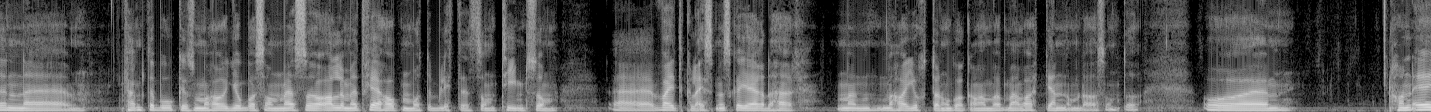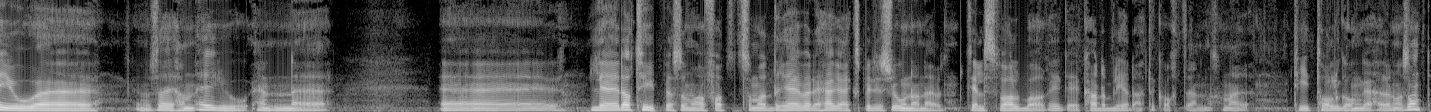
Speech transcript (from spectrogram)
den eh, femte boken som vi har jobba sammen med, så alle vi tre har på en måte blitt et sånt team som uh, veit hvordan vi skal gjøre det her. Men vi har gjort det noen ganger, men vi har vært gjennom det og sånt. Og, og eh, han er jo eh, si, Han er jo en eh, eh, ledertype som har, fått, som har drevet de her ekspedisjonene til Svalbard hva det blir da etter hvert, en sånn ti-tolv ganger eller noe sånt.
